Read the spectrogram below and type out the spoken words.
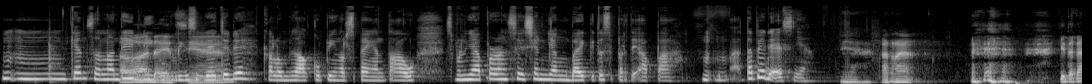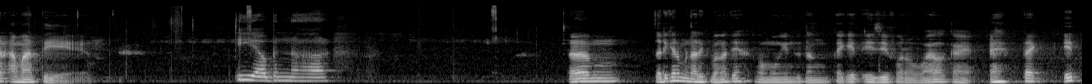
Mm cancel nanti Oh, di googling sendiri aja deh. Kalau misal aku pingers pengen tahu sebenarnya pronunciation yang baik itu seperti apa. Mm-mm, Tapi ada S-nya. Ya, karena kita kan amatir. Iya bener. Em, tadi kan menarik banget ya ngomongin tentang take it easy for a while kayak eh take it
